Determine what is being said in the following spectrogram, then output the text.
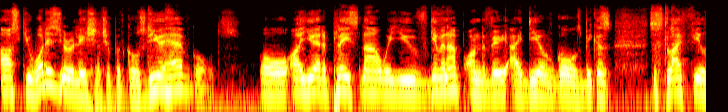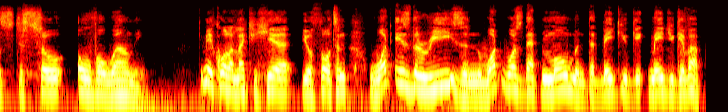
ask you what is your relationship with goals? Do you have goals? Or are you at a place now where you've given up on the very idea of goals because just life feels just so overwhelming? Give me a call. I'd like to hear your thoughts. And what is the reason? What was that moment that made you made you give up?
